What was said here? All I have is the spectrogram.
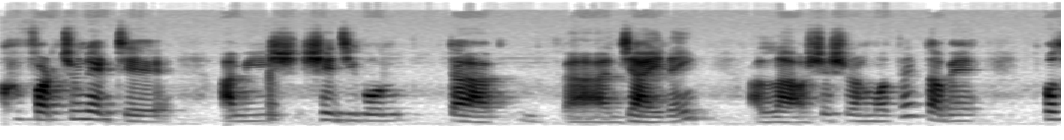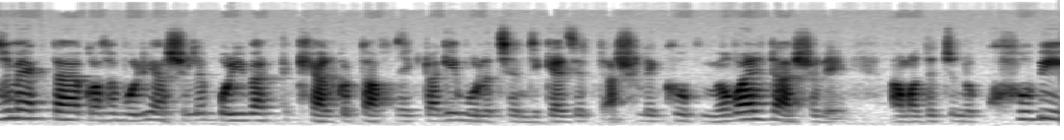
খুব ফর্চুনেট যে, আমি সে- সে আহ, যাই নাই আল্লাহ অশেষ রহমতে। তবে প্রথমে একটা কথা বলি আসলে পরিবারকে খেয়াল করতে আপনি একটু আগেই বলেছেন যে গ্যাজেট আসলে খুব মোবাইলটা আসলে আমাদের জন্য খুবই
